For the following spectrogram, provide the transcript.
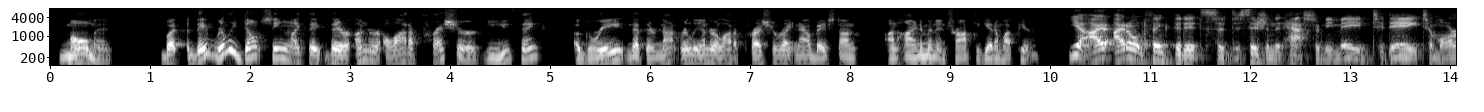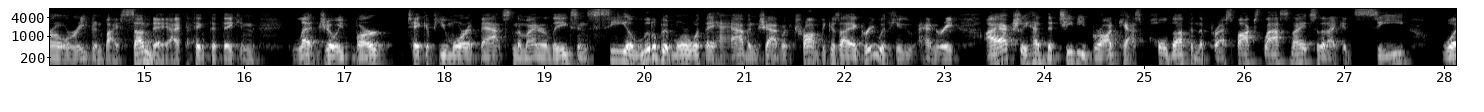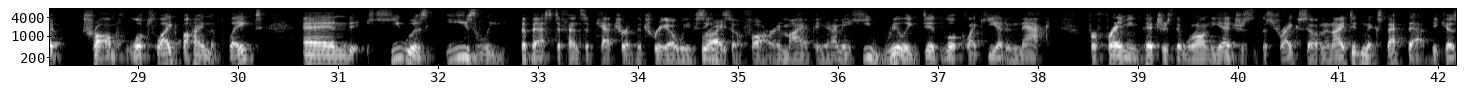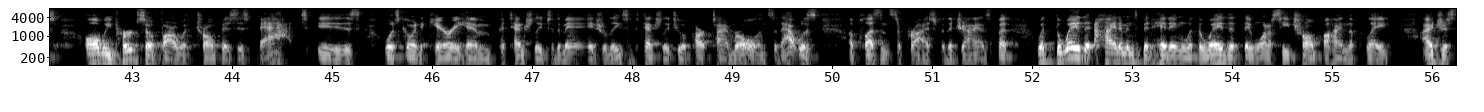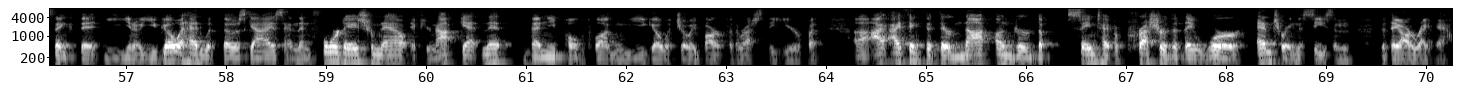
moment. But they really don't seem like they, they're under a lot of pressure. Do you think? Agree that they're not really under a lot of pressure right now, based on on Heineman and Tromp to get them up here. Yeah, I, I don't think that it's a decision that has to be made today, tomorrow, or even by Sunday. I think that they can let Joey Bart take a few more at bats in the minor leagues and see a little bit more what they have in Chadwick Tromp. Because I agree with you, Henry. I actually had the TV broadcast pulled up in the press box last night so that I could see what Tromp looked like behind the plate. And he was easily the best defensive catcher of the trio we've seen Right. so far, in my opinion. I mean, he really did look like he had a knack for framing pitches that were on the edges of the strike zone. And I didn't expect that because all we've heard so far with Tromp is his bat is what's going to carry him potentially to the major leagues and potentially to a part time role. And so that was a pleasant surprise for the Giants. But with the way that Heineman's been hitting, with the way that they want to see Tromp behind the plate, I just think that, you know, you go ahead with those guys. And then four days from now, if you're not getting it, then you pull the plug and you go with Joey Bart for the rest of the year. But uh, I, I think that they're not under the same type of pressure that they were entering the season that they are right now.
